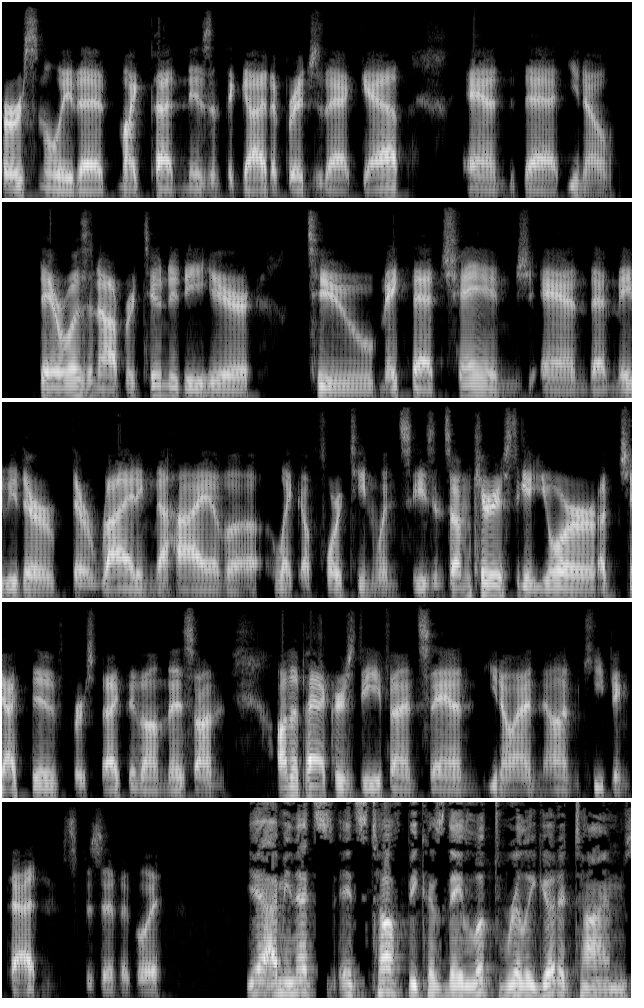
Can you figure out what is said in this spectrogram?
personally that Mike Pettine isn't the guy to bridge that gap and that you know there was an opportunity here to make that change and that maybe they're they're riding the high of a like a 14 win season. So I'm curious to get your objective perspective on this on on the Packers defense and you know and on keeping Pettine specifically. Yeah, I mean that's it's tough because they looked really good at times,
